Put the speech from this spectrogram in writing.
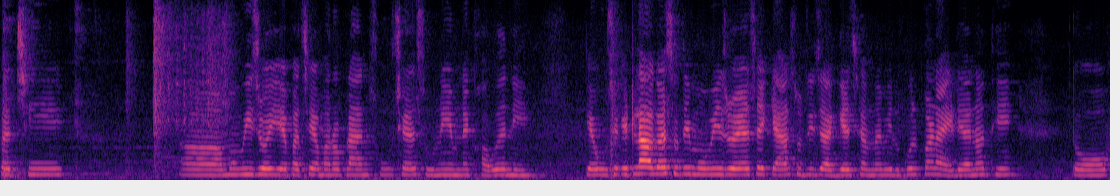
પછી મૂવી જોઈએ, પછી અમારો પ્લાન શું છે, શું નહીં એમને ખબર નહીં. કેવું છે, કેટલા આગળ સુધી મૂવી જોઈએ છે, ક્યાં સુધી જાગીએ છીએ, અમને બિલકુલ પણ આઈડિયા નથી. તો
